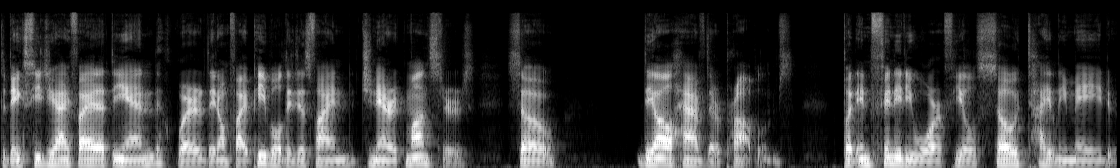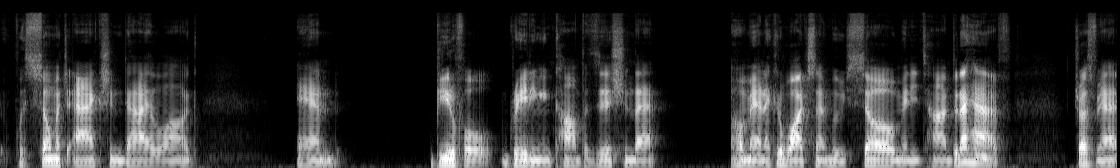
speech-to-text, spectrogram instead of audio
the big CGI fight at the end, where they don't fight people, they just find generic monsters. So they all have their problems. But Infinity War feels so tightly made with so much action, dialogue, and beautiful grading and composition that oh man, I could watch that movie so many times, and I have. Trust me, I,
